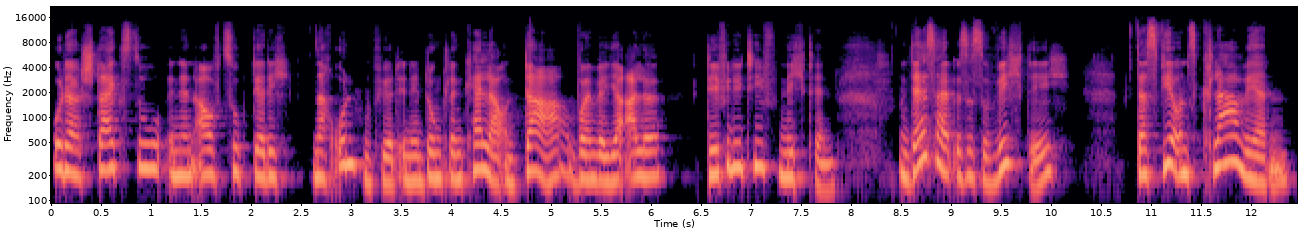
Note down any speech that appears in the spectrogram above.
oder steigst du in den Aufzug, der dich nach unten führt, in den dunklen Keller? Und da wollen wir ja alle definitiv nicht hin. Und deshalb ist es so wichtig, dass wir uns klar werden,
